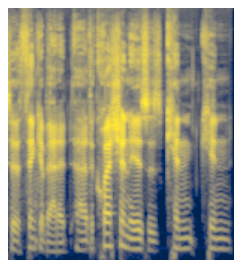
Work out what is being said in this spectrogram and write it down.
to think about it. Uh, the question is is can can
